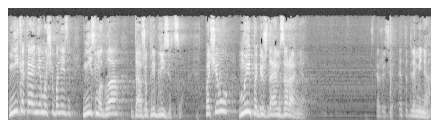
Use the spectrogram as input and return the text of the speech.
никакая немощь и болезнь не смогла даже приблизиться. Почему? Мы побеждаем заранее. Скажите, это для меня.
